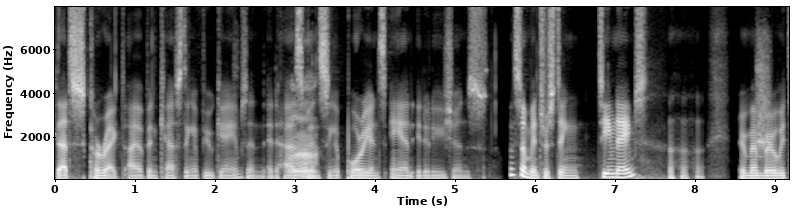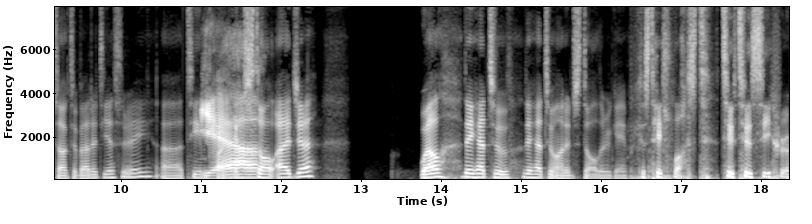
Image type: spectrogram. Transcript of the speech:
that's correct. I have been casting a few games, and it has Uh. been Singaporeans and Indonesians with some interesting team names. Remember we talked about it yesterday? Uh, team Yeah. uninstall aja. Well, they had to they had to uninstall their game because they lost two to zero.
